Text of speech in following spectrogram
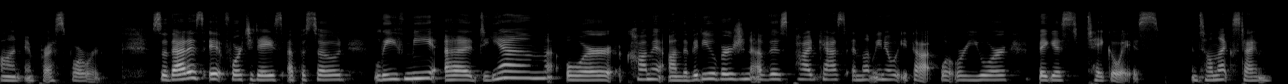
on and press forward. So that is it for today's episode. Leave me a DM or a comment on the video version of this podcast and let me know what you thought. What were your biggest takeaways? Until next time.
